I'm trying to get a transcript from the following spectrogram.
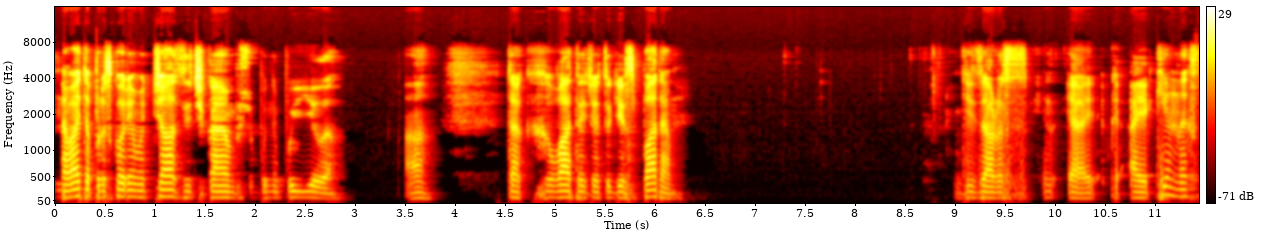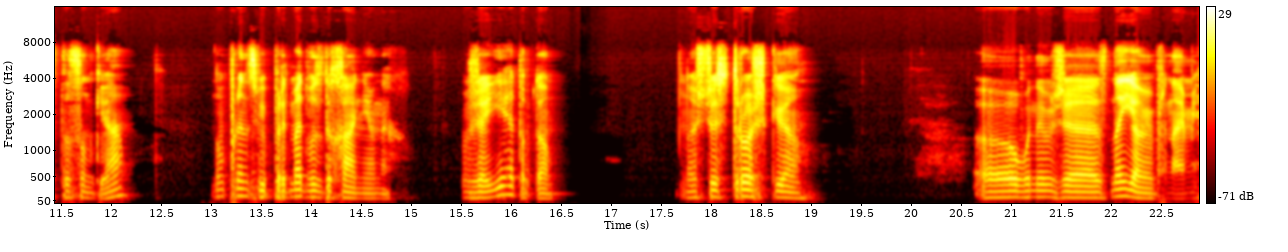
давайте прискорюємо час і чекаємо, щоб вони поїли. А. Так, хватить же тоді спати. Ді зараз. А, а які в них стосунки, а? Ну, в принципі, предмет воздихання в них вже є, тобто. Ну, щось трошки. Е, вони вже знайомі, принаймні.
